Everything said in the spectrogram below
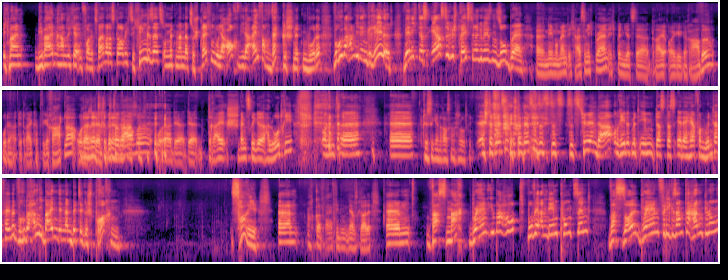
Ich meine, die beiden haben sich ja in Folge 2 war das, glaube ich, sich hingesetzt, um miteinander zu sprechen, wo ja auch wieder einfach weggeschnitten wurde. Worüber haben die denn geredet? Wäre nicht das erste Gesprächsthema gewesen, so Bran? Äh, nee, Moment, ich heiße nicht Bran, ich bin jetzt der dreieugige Rabe oder der dreiköpfige Radler oder, Oder der der, dritte dritte Rabe oder der, der dreischwänzrige Halodri. Und äh, äh, Grüße gehen raus an Schlotri. äh, Stattdessen, stattdessen sitzt, sitzt, sitzt Tyrion da und redet mit ihm, dass, dass er der Herr von Winterfell wird. Worüber haben die beiden denn dann bitte gesprochen? Sorry. Ähm, oh Gott, Alfie, du nervst gerade. Ähm, was macht Bran überhaupt, wo wir an dem Punkt sind? Was soll Bran für die gesamte Handlung?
